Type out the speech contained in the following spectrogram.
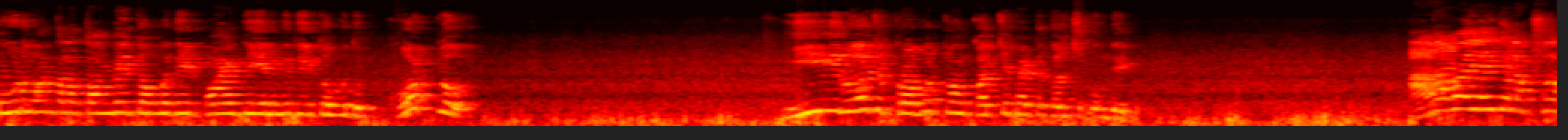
మూడు వందల తొంభై తొమ్మిది పాయింట్ ఎనిమిది తొమ్మిది కోట్లు ఈరోజు ప్రభుత్వం ఖర్చు పెట్టదలుచుకుంది. అరవై ఐదు లక్షల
